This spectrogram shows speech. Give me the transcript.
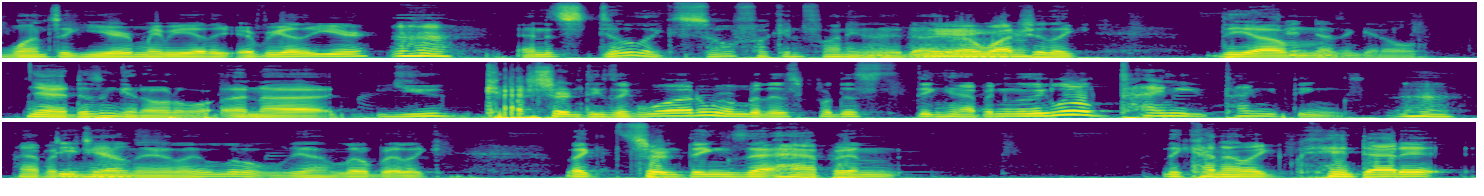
once a year, maybe other every other year, Uh-huh. and it's still like so fucking funny. Right? Mhm. I, I watch it like the um. it doesn't get old. Yeah, it doesn't get old, and uh, you catch certain things like, well, I don't remember this, but this thing happening, like little tiny, tiny things Uh-huh. happening here and there, like a little, yeah, a little bit, like, like certain things that happen. They kind of like hint at it,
